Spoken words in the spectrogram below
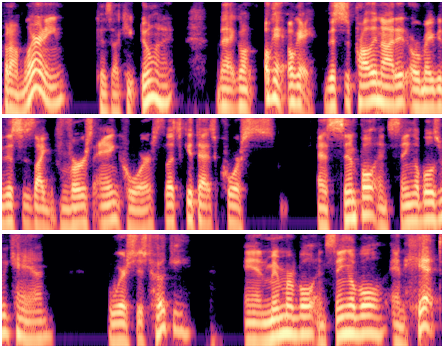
but I'm learning because I keep doing it, that going, okay, okay, this is probably not it, or maybe this is like verse and chorus. Let's get that course as simple and singable as we can, where it's just hooky and memorable and singable and hit.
